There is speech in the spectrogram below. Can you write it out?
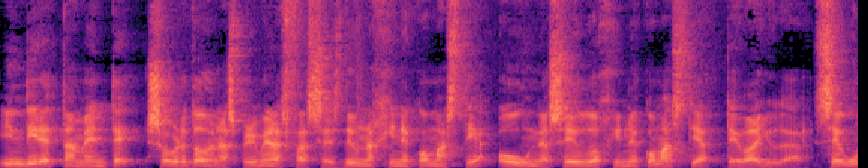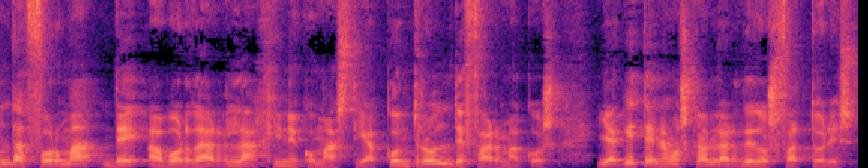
indirectamente, sobre todo en las primeras fases de una ginecomastia o una pseudoginecomastia, te va a ayudar. Segunda forma de abordar la ginecomastia, control de fármacos. Y aquí tenemos que hablar de dos factores.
